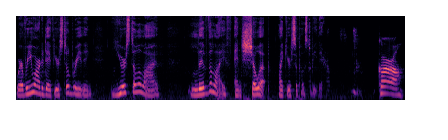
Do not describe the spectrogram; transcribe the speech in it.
wherever you are today, if you're still breathing, you're still alive, live the life and show up like you're supposed to be there. Girl,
